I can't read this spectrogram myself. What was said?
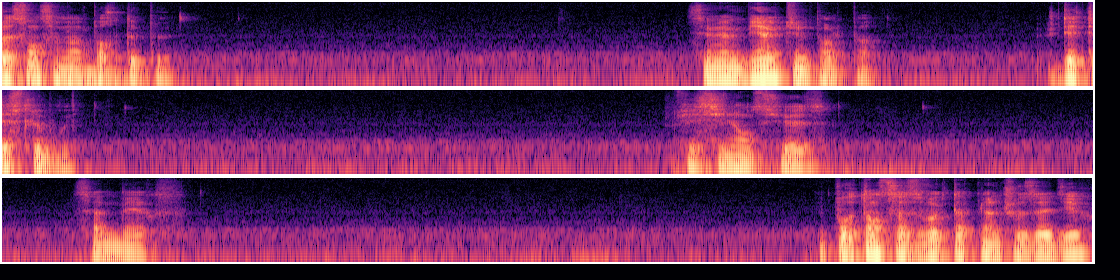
Façon, ça m'importe peu. C'est même bien que tu ne parles pas. Je déteste le bruit. Tu es silencieuse. Ça me berce. Et pourtant, ça se voit que tu as plein de choses à dire.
